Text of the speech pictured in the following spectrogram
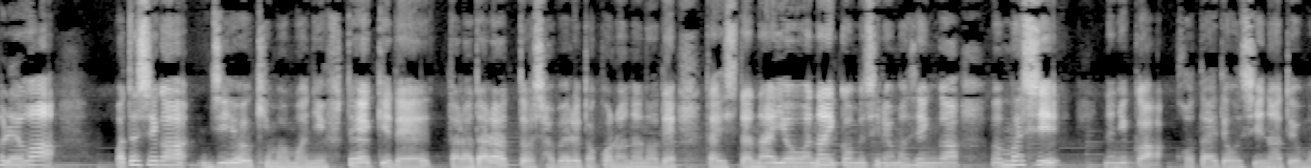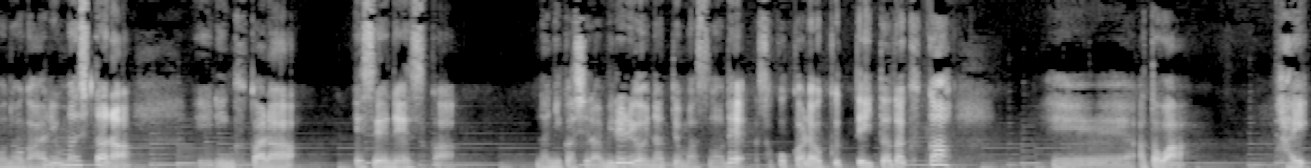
これは私が自由気ままに不定期でダラダラっと喋るところなので大した内容はないかもしれませんが、もし何か答えてほしいなというものがありましたら、リンクから SNS か何かしら見れるようになってますので、そこから送っていただくか、えー、あとは、はい、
